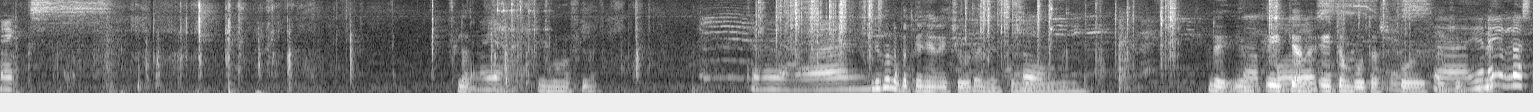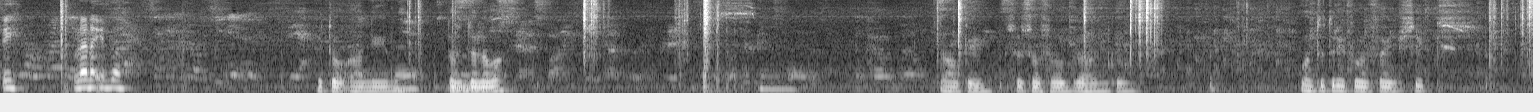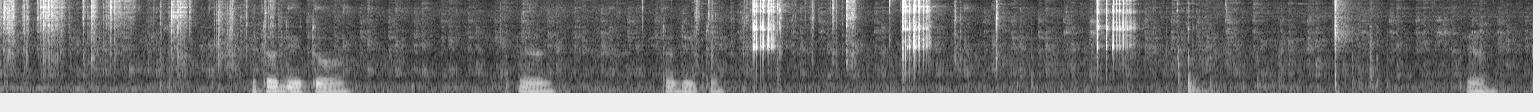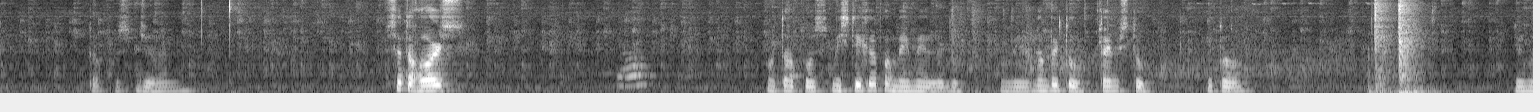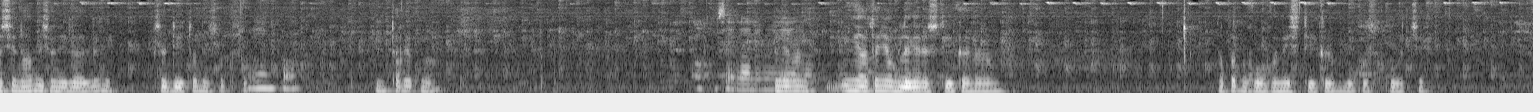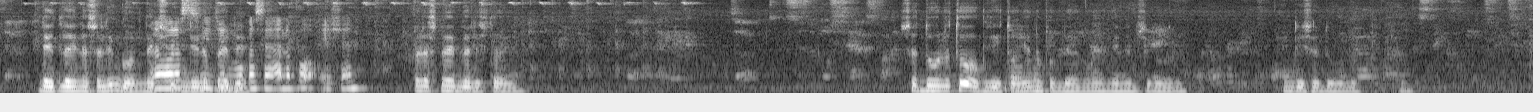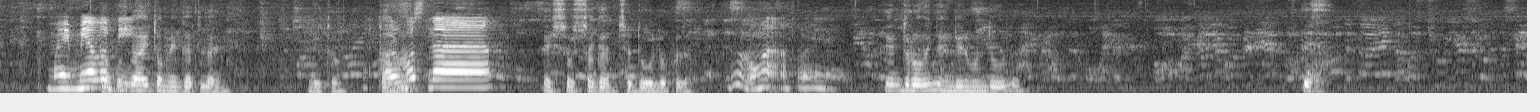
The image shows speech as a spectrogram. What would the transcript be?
Next. Flat. Na yan. Yung mga flat. Ito na yan. Hindi ko na ba't ganyan ang itsura niya. Tingnan So, mo naman. Hindi, yung Tapos, 8 yan. 8 ang butas. 4, 5, Isa. Yan na yung last eh. Wala na iba. Ito, 6. Tapos dalawa. Okay. So, sosobrahan ko. 1, 2, 3, 4, 5, 6. Ito dito. Yan. Ito dito. Yan. Tapos dyan. Sa to horse. O tapos, may sticker pa, may melody. Number 2, times 2. Ito. Hindi mo sinabi sa nilalagay. Sa dito, nasuksok. Ayan po. Yung takip mo. Sa ilalim na yan. ingatan yung lagyan ng sticker na lang. Dapat makuha ko na yung sticker bukas sa kotse. Deadline na sa linggo. Next Anong week oras hindi na pwede. bukas sa ano po, Asian? Alas 9 alis tayo. Sa dulo to o dito? Yan ang problema ko. Yung ganyan siguro. Hindi sa dulo. May Tapos melody. ah, ito may gatla eh. Dito. Tama. Almost na... Eh, so sagad sa dulo pala. Dulo nga. Nakalagay. eh. Yung drawing niya, hindi naman dulo. Uh,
